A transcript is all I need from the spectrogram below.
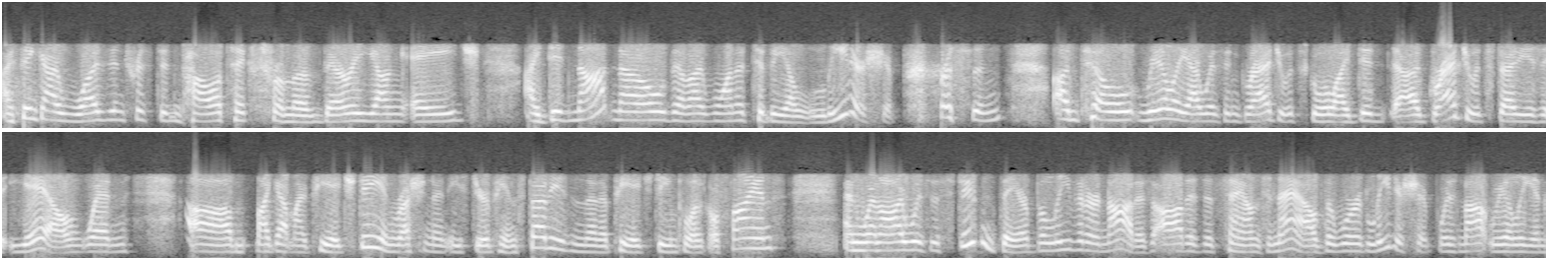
I think I was interested in politics from a very young age. I did not know that I wanted to be a leadership person until really I was in graduate school. I did uh, graduate studies at Yale when um, I got my PhD in Russian and East European studies and then a PhD in political science. And when I was a student there, believe it or not, as odd as it sounds now, the word leadership was not really in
